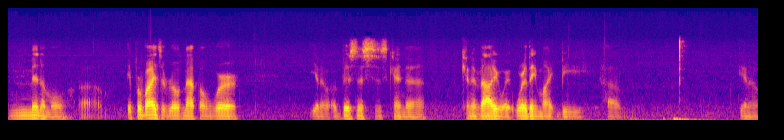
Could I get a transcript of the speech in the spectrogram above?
minimal. Um, it provides a roadmap on where you know a business is kind of can evaluate where they might be. Um, you know,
